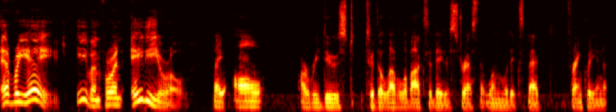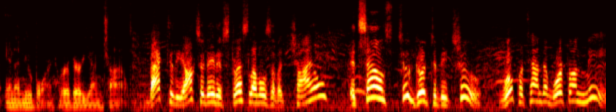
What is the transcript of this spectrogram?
every age, even for an 80-year-old. They all are reduced to the level of oxidative stress that one would expect, frankly, in a, in a newborn or a very young child. Back to the oxidative stress levels of a child? It sounds too good to be true. Will Protandim work on me?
